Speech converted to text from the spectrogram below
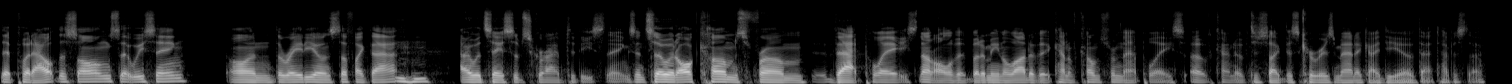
that put out the songs that we sing on the radio and stuff like that. Mm-hmm. I would say subscribe to these things. And so it all comes from that place. Not all of it, but I mean, a lot of it kind of comes from that place of kind of just like this charismatic idea of that type of stuff.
